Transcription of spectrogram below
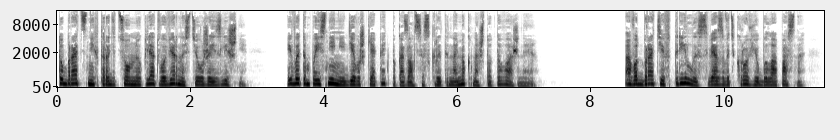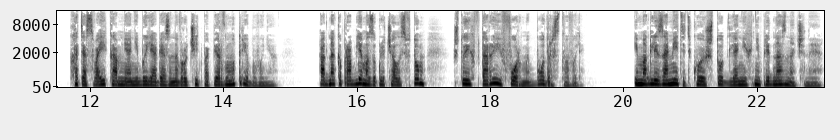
то брать с них традиционную клятву верности уже излишне. И в этом пояснении девушке опять показался скрытый намек на что-то важное. А вот братьев Триллы связывать кровью было опасно, хотя свои камни они были обязаны вручить по первому требованию. Однако проблема заключалась в том, что их вторые формы бодрствовали и могли заметить кое-что для них непредназначенное.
